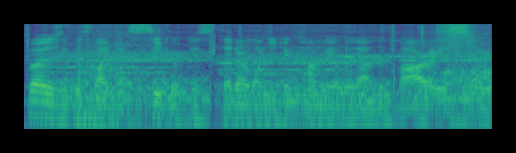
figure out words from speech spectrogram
Suppose it was like a secret because they don't want you to come here without the Varia. Just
